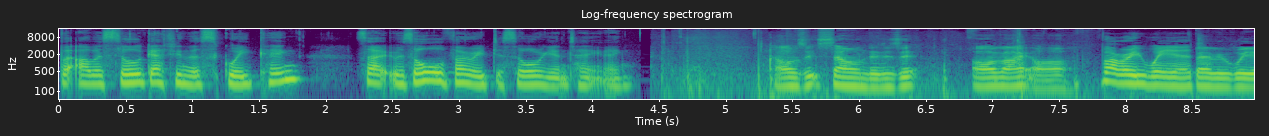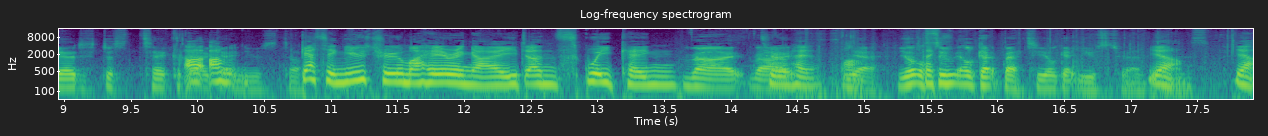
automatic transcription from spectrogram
but I was still getting the squeaking, so it was all very disorientating. How's it sounding? Is it all right or Very weird. very weird? Just take a bit I- getting used to. Getting used through my hearing aid and squeaking right, through right. Yeah, you'll Take- soon. It'll get better. You'll get used to it. Yeah. things. Yeah.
